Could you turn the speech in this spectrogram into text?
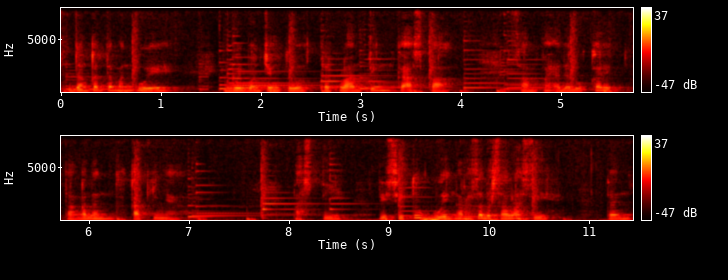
sedangkan teman gue yang gue bonceng tuh terpelanting ke aspal. Sampai ada luka di tangan dan kakinya. Pasti di situ gue ngerasa bersalah sih. Dan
